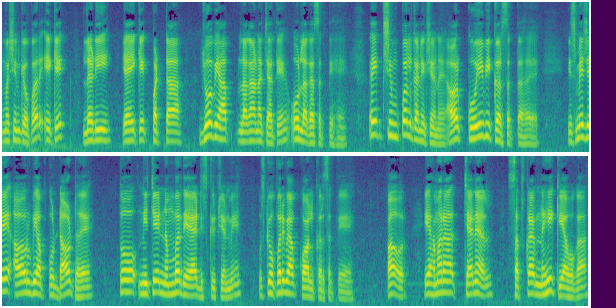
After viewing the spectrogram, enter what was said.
मशीन के ऊपर एक एक लड़ी या एक एक पट्टा, जो भी आप लगाना चाहते हैं, वो लगा सकते हैं। एक सिंपल कनेक्शन है, और कोई भी कर सकता है। इसमें से और भी आपको डाउट है तो नीचे नंबर दिया है डिस्क्रिप्शन में। उसके ऊपर भी आप कॉल कर सकते हैं। और ये हमारा चैनल सब्सक्राइब नहीं किया होगा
